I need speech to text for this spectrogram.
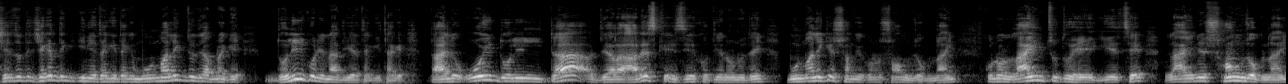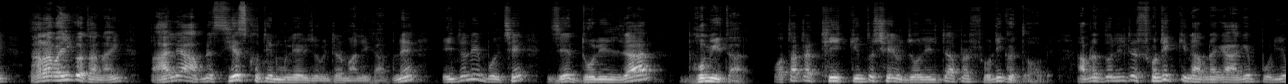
সে যদি সেখান থেকে কিনে থাকি থাকে মূল মালিক যদি আপনাকে দলিল করে না দিয়ে থাকি, থাকে, তাহলে ওই দলিলটা যারা আর এস এসে খতিয়ান অনুযায়ী মূল মালিকের সঙ্গে কোনো সংযোগ নাই, কোনো লাইনচ্যুত হয়ে গিয়েছে, লাইনের সংযোগ নাই, ধারাবাহিকতা নাই, তাহলে আপনি শেষ খতিয়ান মূল্যে এই জমিটার মালিক আপনি। এই জন্যই বলছে যে দলিলদার ভূমি তার। কথাটা ঠিক, কিন্তু সেই দলিলটা আপনার সঠিক হতে হবে। আপনার দলিলটা সঠিক কিনা আপনাকে আগে পড়িয়ে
